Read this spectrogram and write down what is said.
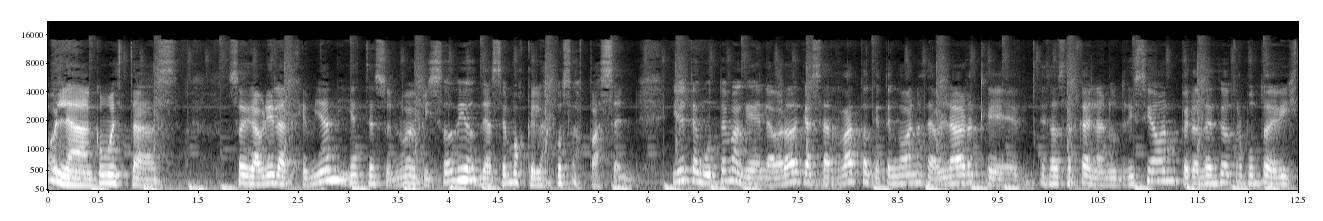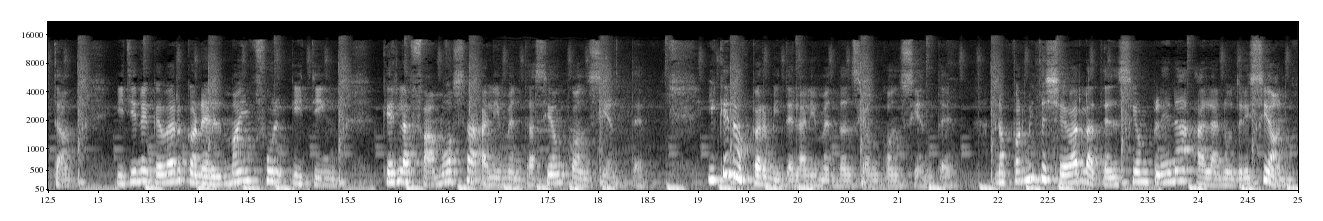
Hola, ¿cómo estás? Soy Gabriela Adgemian y este es un nuevo episodio de Hacemos que las cosas pasen. Y hoy tengo un tema que la verdad que hace rato que tengo ganas de hablar, que es acerca de la nutrición, pero desde otro punto de vista. Y tiene que ver con el mindful eating, que es la famosa alimentación consciente. ¿Y qué nos permite la alimentación consciente? Nos permite llevar la atención plena a la nutrición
